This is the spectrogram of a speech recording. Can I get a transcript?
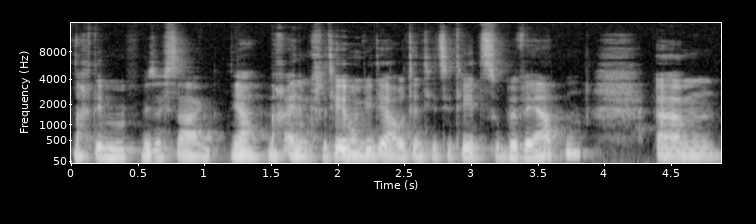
nach dem, wie soll ich sagen, ja, nach einem Kriterium wie der Authentizität zu bewerten. Ähm,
